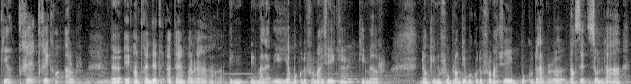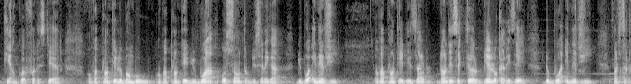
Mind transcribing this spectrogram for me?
qui est un très très grand arbre, euh, est en train d'être atteint par euh, une, maladie. Il y a beaucoup de fromagers qui, ah qui meurent. Donc il nous faut planter beaucoup de fromagers, beaucoup d'arbres dans cette zone-là qui est encore forestière. On va planter le bambou, on va planter du bois au centre du Sénégal, du bois énergie on va planter des arbres dans des secteurs bien localisés de bois énergie. Parce que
